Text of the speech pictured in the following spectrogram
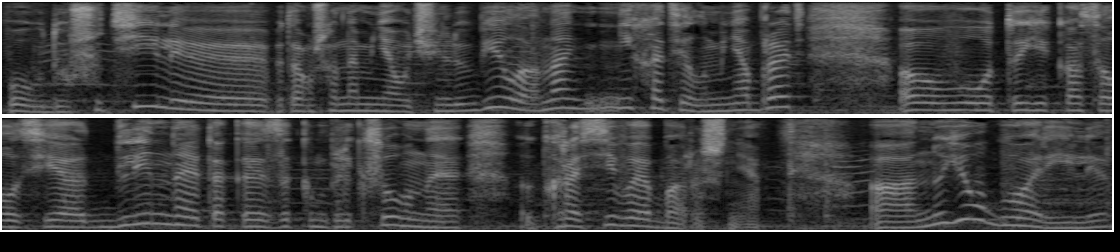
поводу шутили, потому что она меня очень любила. Она не хотела меня брать. Вот, ей казалось, я длинная такая, закомплексованная, красивая барышня. А, но ее уговорили.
